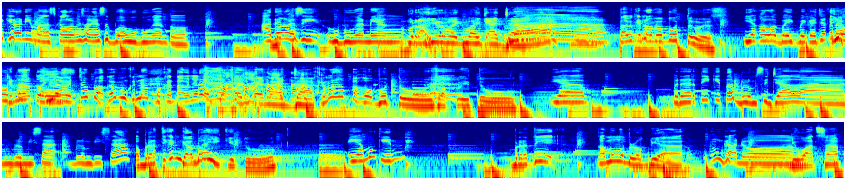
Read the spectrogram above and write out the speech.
Kira-kira nih Mas, kalau misalnya sebuah hubungan tuh ada nggak sih hubungan yang Berakhir baik-baik aja. Nah. Tapi kenapa putus? ya kalau baik-baik aja Iya kenapa, kenapa putus? ya? Coba kamu kenapa? Katanya kamu fan-fan aja. Kenapa kok putus waktu itu? Ya berarti kita belum sejalan, belum bisa belum bisa. Oh, berarti kan nggak baik itu. Iya mungkin. Berarti kamu ngeblok dia Enggak di dong. WhatsApp.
